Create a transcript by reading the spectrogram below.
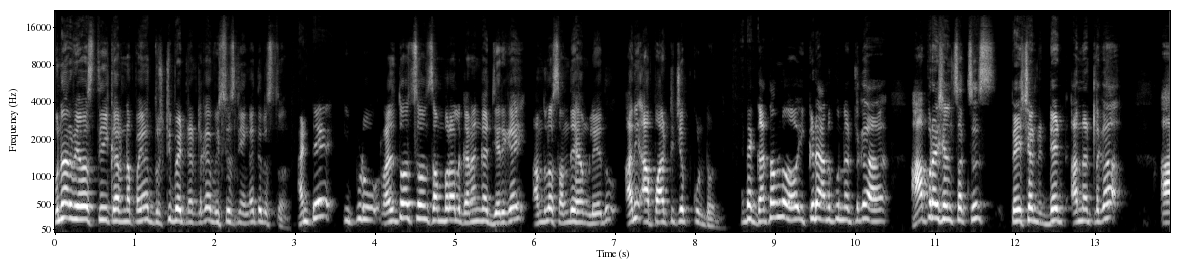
పునర్వ్యవస్థీకరణ పైన దృష్టి పెట్టినట్లుగా విశ్వసనీయంగా తెలుస్తోంది. అంటే ఇప్పుడు రజతోత్సవం సంబరాలు ఘనంగా జరిగాయి అందులో సందేహం లేదు అని ఆ పార్టీ చెప్పుకుంటోంది. అంటే గతంలో ఇక్కడే అనుకున్నట్లుగా ఆపరేషన్ సక్సెస్ పేషెంట్ డెడ్ అన్నట్లుగా ఆ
